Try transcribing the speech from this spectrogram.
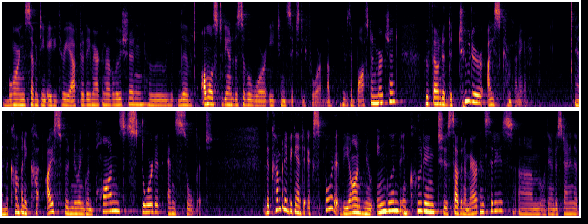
born 1783 after the American Revolution, who lived almost to the end of the Civil War, 1864. Uh, he was a Boston merchant who founded the Tudor Ice Company. And the company cut ice for New England ponds, stored it, and sold it. The company began to export it beyond New England, including to Southern American cities, um, with the understanding that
